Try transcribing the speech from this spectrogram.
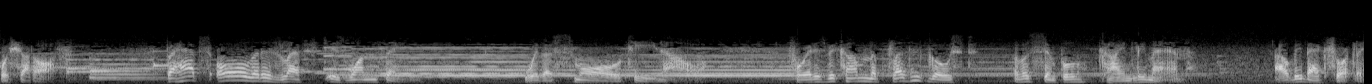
was shut off. Perhaps all that is left is one thing with a small t now, for it has become the pleasant ghost of a simple, kindly man. I'll be back shortly.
